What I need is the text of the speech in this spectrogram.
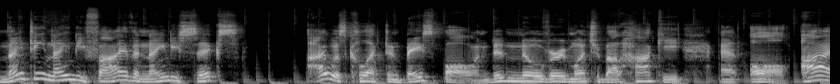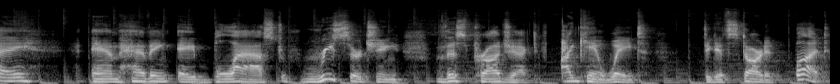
1995 and 96, I was collecting baseball and didn't know very much about hockey at all. I am having a blast researching this project. I can't wait to get started. But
